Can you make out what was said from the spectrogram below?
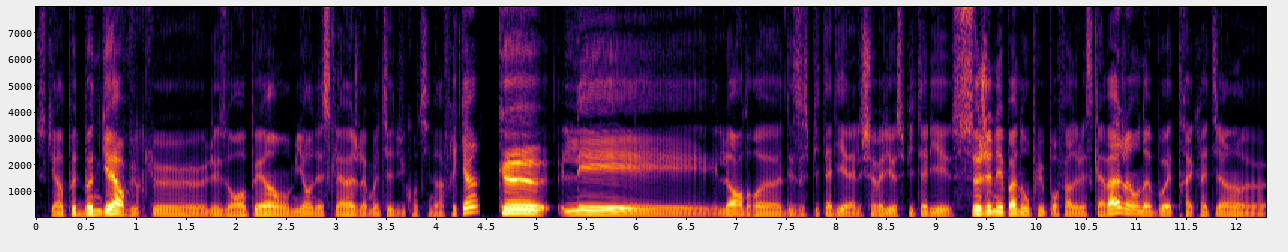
Ce qui est un peu de bonne guerre, vu que le- les Européens ont mis en esclavage la moitié du continent africain, que l'ordre des hospitaliers, là, les chevaliers hospitaliers, se gênaient pas non plus pour faire de l'esclavage. hein. On a beau être très chrétien, euh,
